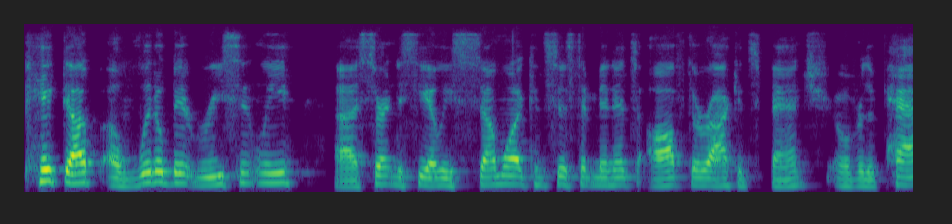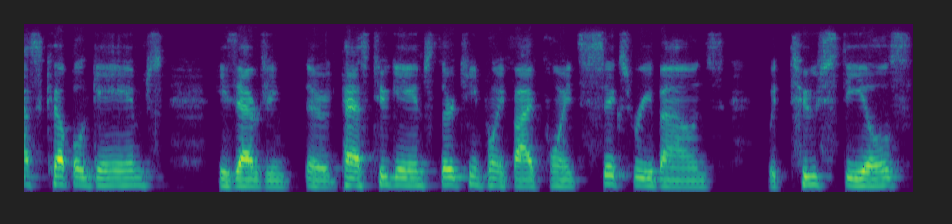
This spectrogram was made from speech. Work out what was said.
picked up a little bit recently. Uh, starting to see at least somewhat consistent minutes off the Rockets bench over the past couple games. He's averaging the past two games 13.5 points, six rebounds with two steals.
